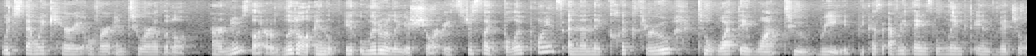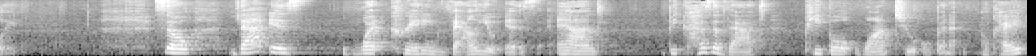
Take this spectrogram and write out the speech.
which then we carry over into our little our newsletter little and it literally is short. It's just like bullet points and then they click through to what they want to read because everything's linked individually. So that is what creating value is and because of that people want to open it okay?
